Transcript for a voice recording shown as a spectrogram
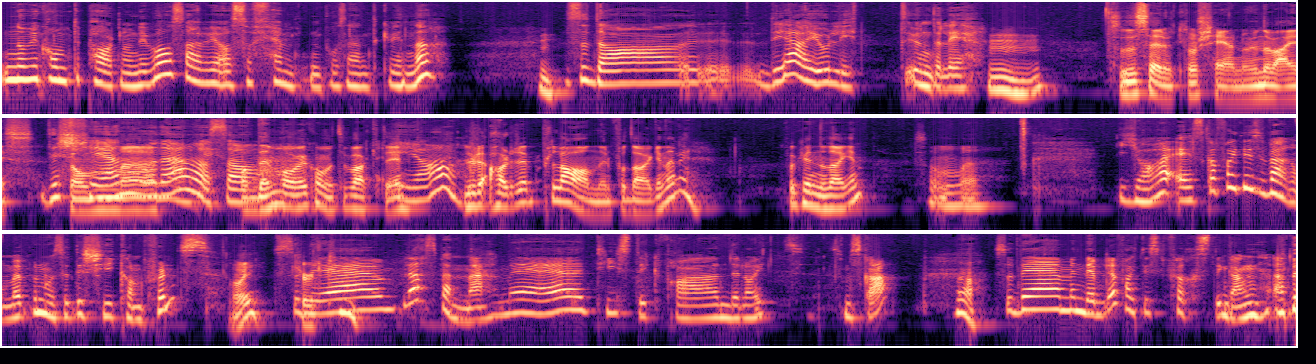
når vi kommer til partnernivå, så er vi altså 15% kvinner. Mm. Så da Det er jo litt underlig. Mm. Så det ser ut til å skje noe underveis. Det skjer som, noe eh, der, altså. Og den må vi komme tilbake til. Ja. Har dere planer på dagen, eller? For kvinnedagen? Som eh, ja, jeg skal faktisk være med på noe som heter Ski Conference. Oi, så kult. det blir spennende. Vi er ti stykk fra Deloitte som skal. Ja. Det, men det blir faktisk første gang at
